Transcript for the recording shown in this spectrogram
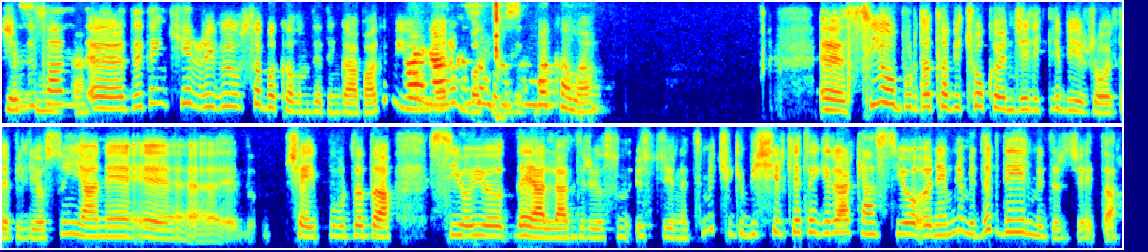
Şimdi sen, Kesinlikle. eee, dedin ki "Reviews'a bakalım." dedin galiba, değil mi? Aynen, Yorumlara mı kısım bakalım kısım bakalım. CEO burada tabii çok öncelikli bir rolde biliyorsun. Yani, şey, burada da CEO'yu değerlendiriyorsun, üst yönetimi. Çünkü bir şirkete girerken CEO önemli midir, değil midir Ceyda?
